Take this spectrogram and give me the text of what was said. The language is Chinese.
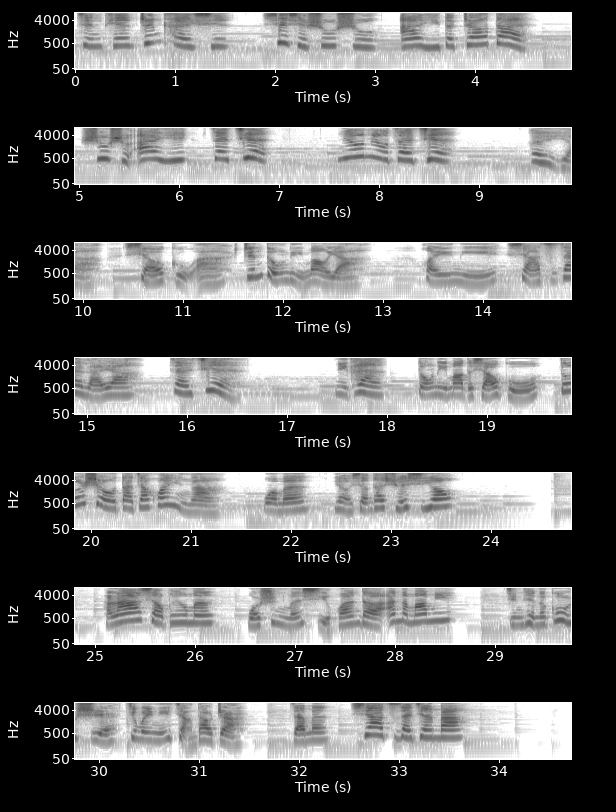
今天真开心！谢谢叔叔阿姨的招待，叔叔阿姨再见，妞妞再见。哎呀，小谷啊，真懂礼貌呀！欢迎你下次再来呀！再见。你看，懂礼貌的小谷多受大家欢迎啊！我们要向他学习哟。好啦，小朋友们，我是你们喜欢的安娜妈咪。今天的故事就为你讲到这儿，咱们下次再见吧。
